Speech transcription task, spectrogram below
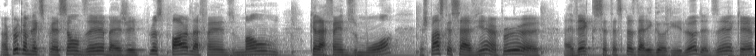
Un peu comme l'expression de dire ben, j'ai plus peur de la fin du monde que la fin du mois. Mais je pense que ça vient un peu euh, avec cette espèce d'allégorie-là de dire que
